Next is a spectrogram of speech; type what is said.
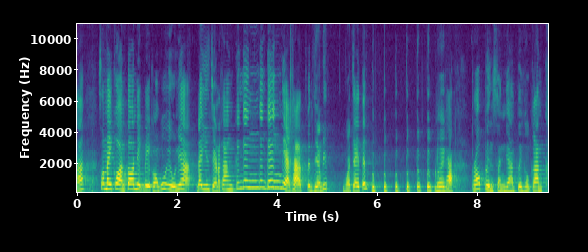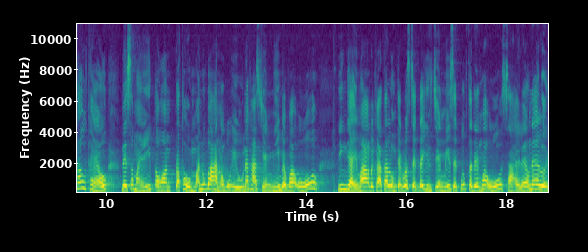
คะ สมัยก่อนตอนเด็กๆของครูอิ๋วเนี่ยได้ยินเสียงระฆังกิ้งกิ้งกิ้งกิ้งเนี่ยค่ะ เป็นเสียงที่ หัวใจเต้นตุบตุบตุบตุบตุบตุบเลยค่ะ เพราะเป็นสัญญาณเตือนของการเข้าแถวในสมัยตอนประถมอนุบาลของครูอิ๋วนะคะ เสียงนี้แบบว่าโอ้ยิ่งใหญ่มากเลยค่ะ ถ้าลงจากรถเสร็จได้ยินเสียงนี้เสร็จปุ๊บแสดงว่าโอ้สายแล้วแน่เลย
